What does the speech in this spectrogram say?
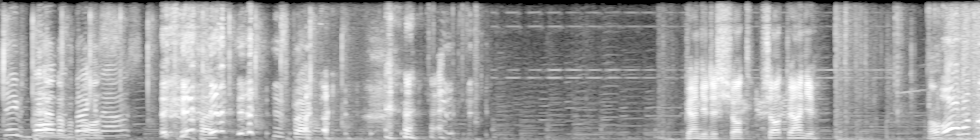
James Bond Hand is of back in the applause. house. He's back. He's back. Behind you, this shot. Shot behind you. Oh, what the?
